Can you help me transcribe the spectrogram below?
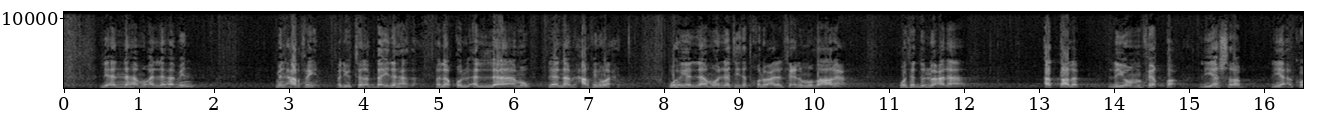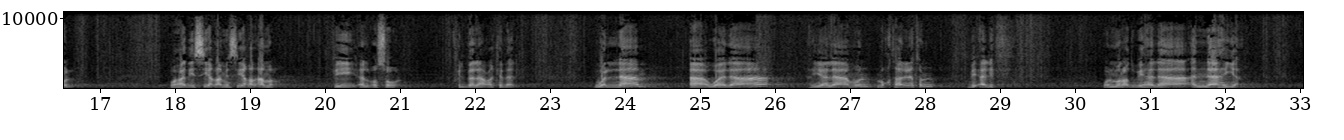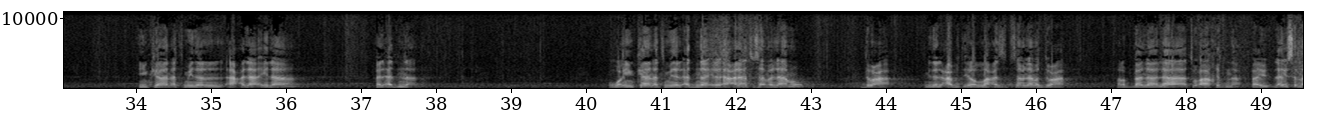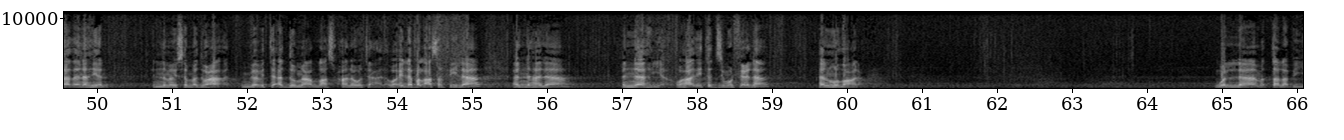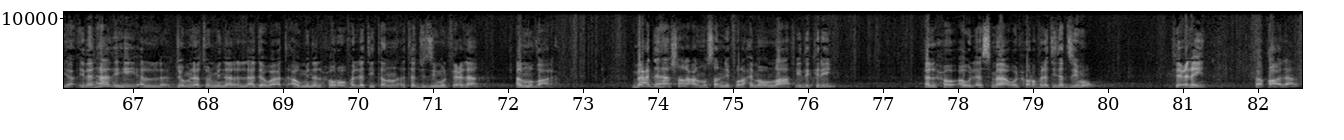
لأنها مؤلفة من من حرفين. فليتنبه إلى هذا. فنقول اللام لأنها من حرف واحد. وهي اللام التي تدخل على الفعل المضارع وتدل على الطلب. لينفق ليشرب ليأكل. وهذه صيغة من صيغ الأمر في الأصول. في البلاغة كذلك. واللام آه ولا هي لام مقترنة بألف. والمراد بها لا الناهية. إن كانت من الأعلى إلى الأدنى. وإن كانت من الأدنى إلى الأعلى تسمى لام دعاء. من العبد إلى الله عز وجل تسمى لام الدعاء. ربنا لا تؤاخذنا. لا يسمى هذا نهيا. إنما يسمى دعاء من باب التأدب مع الله سبحانه وتعالى. وإلا فالأصل في لا أنها لا الناهية. وهذه تجزم الفعل المضارع. واللام الطلبية. إذا هذه الجملة من الأدوات أو من الحروف التي تجزم الفعل المضارع. بعدها شرع المصنف رحمه الله في ذكر أو الأسماء والحروف التي تجزم فعلين. فقال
